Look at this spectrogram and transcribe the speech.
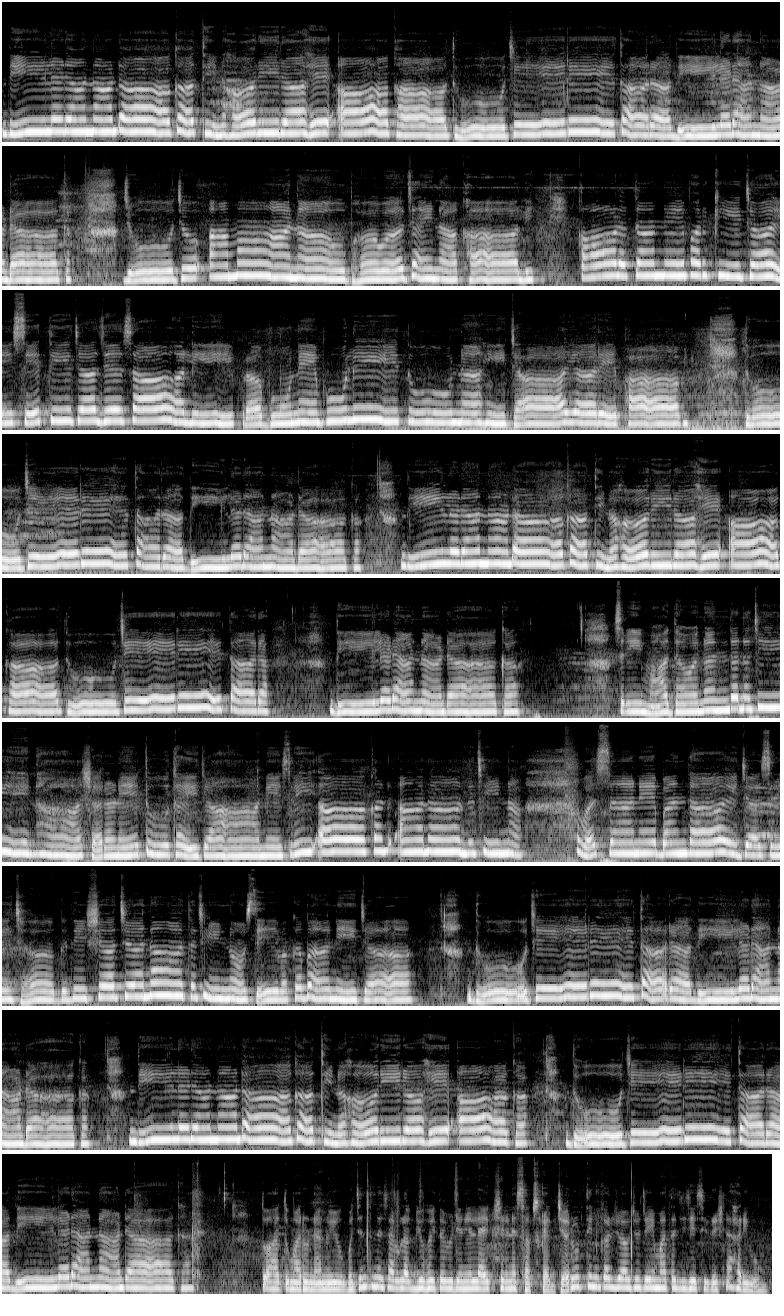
દિલડાના ડાકાથી હરી રહે આખા. ધોજે રે તારા દિલડાના ડાકા જો જો આ માનવ ભવ જૈના ખાલી. કાળ તને ભરખી જાય, સેતી જજે સાલી. પ્રભુને ભૂલી તું નહીં જાય રે ફાવી ધોજે રે તારા દિલડાના ડાગા દિલડાના ડાગાથી ન હરી રહે આઘા. ધોજે રે તારા દિલડાના ડાગા શ્રી માધવનંદનજીના શરણે તું થઈ જાને શ્રી અખંડ આનંદજીના વસને બંધાય જા શ્રી જગદીશ જનાથજીનો સેવક બની જા ધોજે રે તારા દિલડાના ડાગા દિલડાના ડાગાથી ન હરી રહે આગા ધોજે રે તારા દિલડાના ડાગા તો આ તમારું મારું નાનું એવું ભજન તમને સારું લાગ્યું હોય તો વિડીયોને લાઇક શેર અને સબસ્ક્રાઈબ જરૂરથી કરજો આવજો જય માતાજી જય શ્રી કૃષ્ણ હરિઓમ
